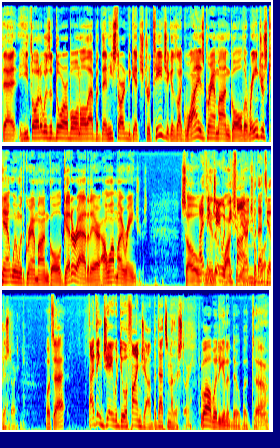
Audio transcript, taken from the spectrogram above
That he thought it was adorable and all that, but then he started to get strategic. It's like, why is Grandma on goal? The Rangers can't win with Grandma on goal. Get her out of there. I want my Rangers. So I think Jay would be fine, but that's broadcast. the other story. What's that? I think Jay would do a fine job, but that's another story. Well, what are you going to do? But uh,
